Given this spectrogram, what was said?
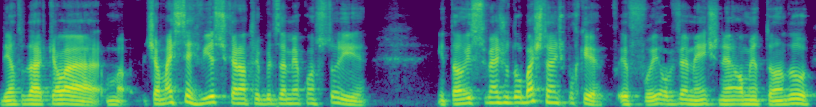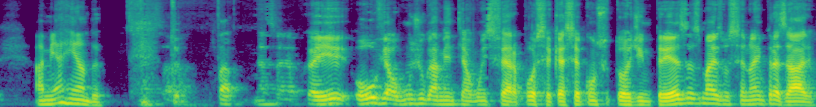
dentro daquela. Uma, tinha mais serviços que eram atribuídos à minha consultoria. Então, isso me ajudou bastante, porque eu fui, obviamente, né, aumentando a minha renda. Nessa, nessa época aí, houve algum julgamento em alguma esfera? Pô, você quer ser consultor de empresas, mas você não é empresário.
